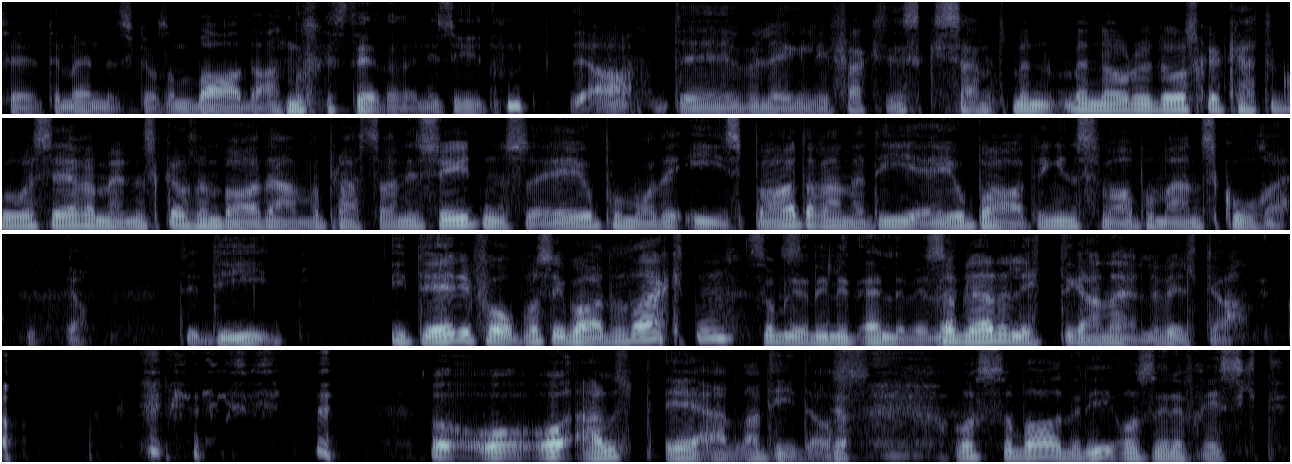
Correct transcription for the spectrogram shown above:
til, til mennesker som bader andre steder enn i Syden. Ja, det er vel egentlig faktisk sant. Men, men når du da skal kategorisere mennesker som bader andre plasser enn i Syden, så er jo på en måte isbaderne de er jo badingens svar på mannskoret. Ja. De, de, I det de får på seg badedrakten, Så blir de litt elleville. så blir det litt grann ellevilt, ja. og, og, og alt er alle tiders. Og så bader de, og så er det friskt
